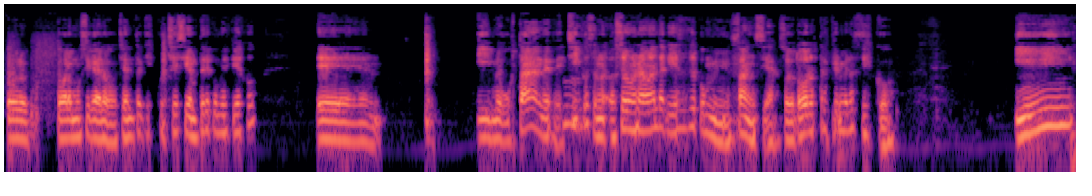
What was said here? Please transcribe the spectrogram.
toda la música de los 80 que escuché siempre con mis viejos, eh, y me gustaban desde mm. chicos, o sea, una banda que yo soy con mi infancia, sobre todo los tres primeros discos. Y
